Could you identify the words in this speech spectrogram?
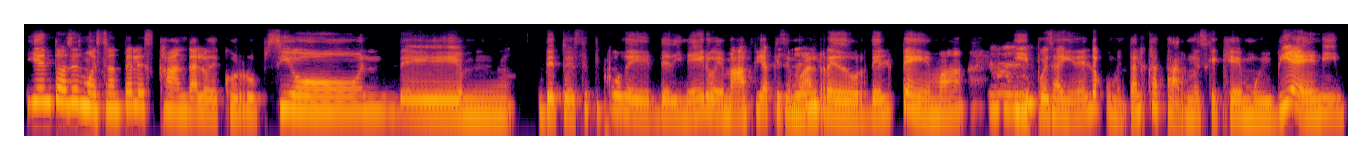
Y entonces muestran todo el escándalo de corrupción, de, mm, de todo este tipo de, de, dinero, de mafia que se mueve alrededor del tema. Y pues ahí en el documental Qatar no es que quede muy bien y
